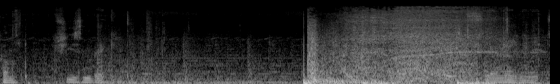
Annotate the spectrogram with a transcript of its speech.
Komm, schießen weg. Sehr gut.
